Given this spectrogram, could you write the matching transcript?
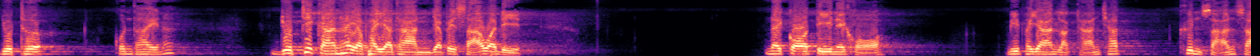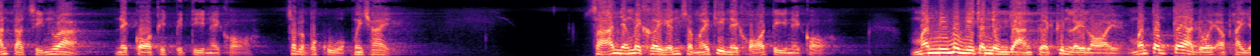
หยุดเถอะคนไทยนะ หยุดที่การให้อภัยทาน อย่าไปสาวดีต ในกอตีในขอ มีพยานหลักฐานชัด ขึ้นศาลศาลตัดสินว่า ในกอผิดปิตีในขอสำหรับพระกูกไม่ใช่ศาลยังไม่เคยเห็นสมัยที่ในขอตีในกอมันมีไม่มีแต่หนึ่งอย่างเกิดขึ้นลอยๆ มันต้องแก้โดยอภัย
